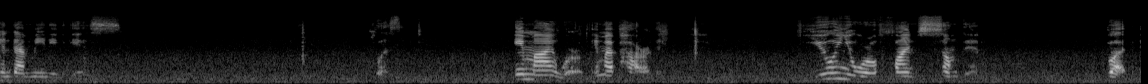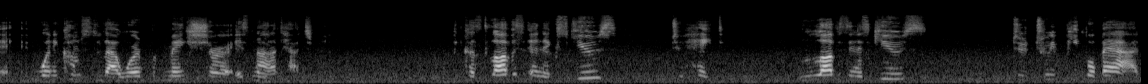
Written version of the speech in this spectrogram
And that meaning is pleasant. In my world, in my paradigm, you in your world find something. But when it comes to that word, make sure it's not attachment. Because love is an excuse to hate. Love is an excuse to treat people bad.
